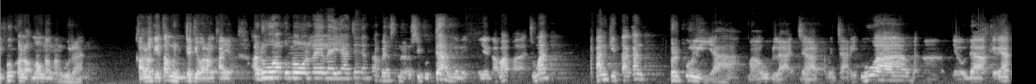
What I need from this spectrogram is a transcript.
ribu kalau mau ngangguran. Kalau kita menjadi orang kaya, aduh aku mau lele aja sampai 900 ribu dan gini, ya nggak apa-apa. Cuman kan kita kan berkuliah, mau belajar, mencari uang, ya udah akhirnya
